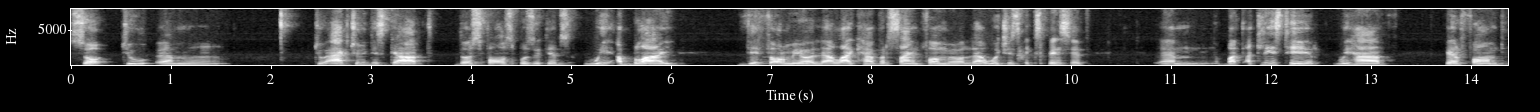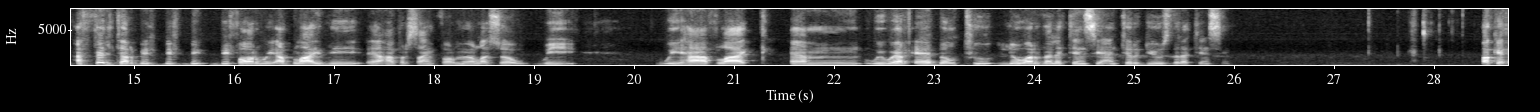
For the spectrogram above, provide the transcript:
So to um, to actually discard those false positives, we apply the formula like Haversine formula, which is expensive. Um, but at least here we have performed a filter be, be, before we apply the uh, Haversine formula. So we we have like um, we were able to lower the latency and to reduce the latency. Okay,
